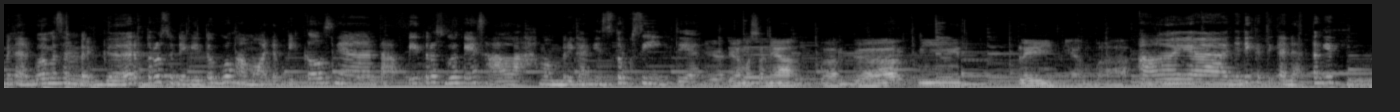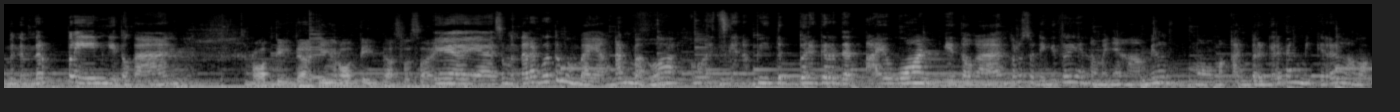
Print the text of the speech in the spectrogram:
benar. Gue mesen burger, terus udah gitu gue nggak mau ada picklesnya, tapi terus gue kayaknya salah memberikan instruksi gitu ya. Iya, dia pesannya burger meat plain ya mbak Ah ya, jadi ketika datang itu bener-bener plain gitu kan. Hmm. Roti daging roti udah selesai Iya iya, sementara gue tuh membayangkan bahwa oh it's gonna be the burger that I want gitu kan. Terus udah gitu ya namanya hamil mau makan burger kan mikirnya lama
